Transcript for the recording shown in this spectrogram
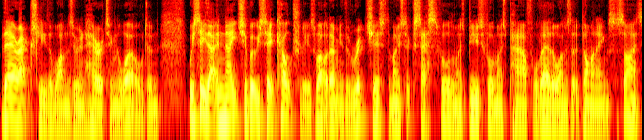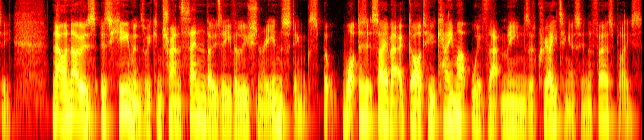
They're actually the ones who are inheriting the world. And we see that in nature, but we see it culturally as well, don't we? The richest, the most successful, the most beautiful, the most powerful, they're the ones that are dominating society. Now, I know as, as humans we can transcend those evolutionary instincts, but what does it say about a God who came up with that means of creating us in the first place?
